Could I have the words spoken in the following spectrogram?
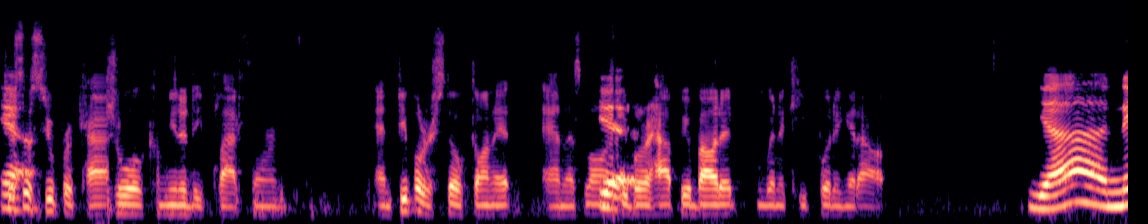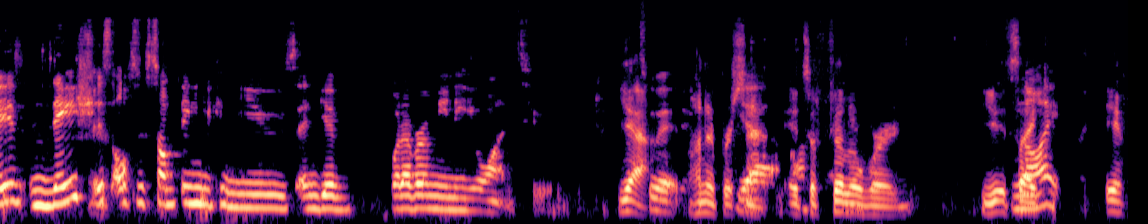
Yeah. just a super casual community platform and people are stoked on it and as long Yeah. as people are happy about it i'm going to keep putting it out Yeah, Naish is also something you can use and give whatever meaning you want to yeah to it. 100% Yeah, it's a filler word it's nice. like if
